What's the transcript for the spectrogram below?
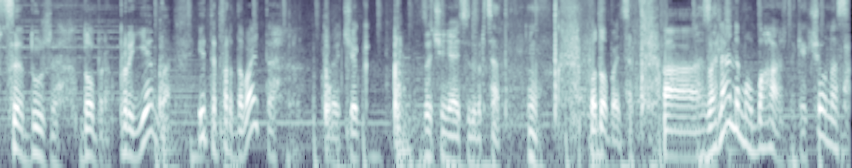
Все дуже добре, приємно. І тепер давайте, як зачиняється дверцята. Подобається. Заглянемо в багажник. Якщо у нас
